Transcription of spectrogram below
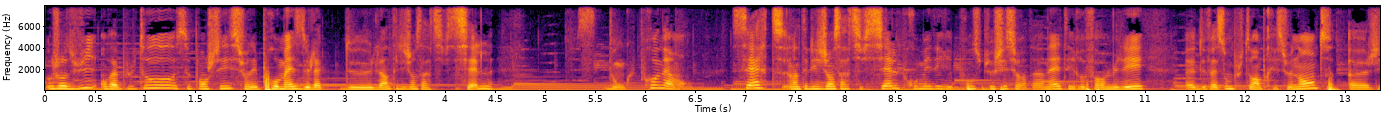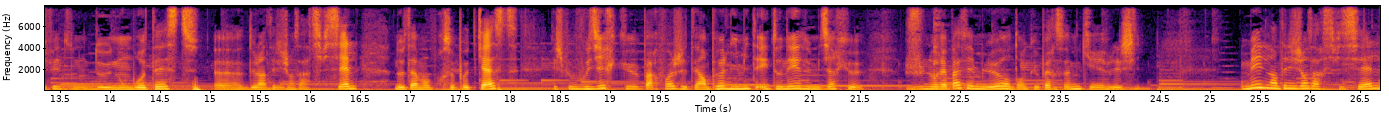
Aujourd'hui, on va plutôt se pencher sur les promesses de l'intelligence artificielle. Donc, premièrement, certes, l'intelligence artificielle promet des réponses piochées sur Internet et reformulées euh, de façon plutôt impressionnante. Euh, j'ai fait de, nombreux tests euh, de l'intelligence artificielle, notamment pour ce podcast, et je peux vous dire que parfois j'étais un peu limite étonnée de me dire que je n'aurais pas fait mieux en tant que personne qui réfléchit. Mais l'intelligence artificielle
